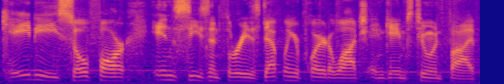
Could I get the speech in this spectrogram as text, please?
KD so far in season three, is definitely your player to watch in games two and five.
